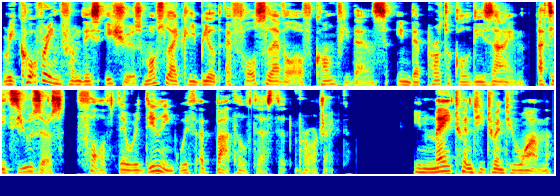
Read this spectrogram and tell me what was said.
recovering from these issues most likely built a false level of confidence in the protocol design, as its users thought they were dealing with a battle-tested project. In May 2021,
